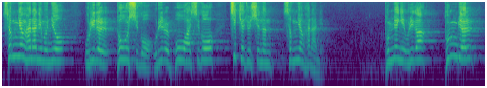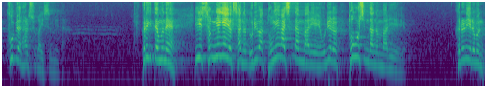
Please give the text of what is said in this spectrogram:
성령 하나님은요, 우리를 도우시고 우리를 보호하시고 지켜주시는 성령 하나님. 분명히 우리가 분별, 구별할 수가 있습니다. 그렇기 때문에 이 성령의 역사는 우리와 동행하신단 말이에요. 우리를 도우신다는 말이에요. 그러니 여러분,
